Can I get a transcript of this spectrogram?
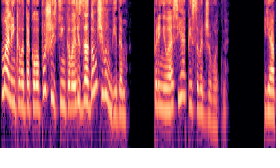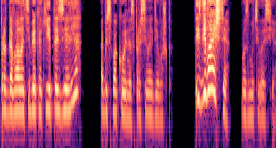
маленького такого пушистенького и с задумчивым видом». Принялась я описывать животное. «Я продавала тебе какие-то зелья?» — обеспокоенно спросила девушка. «Ты издеваешься?» — возмутилась я.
